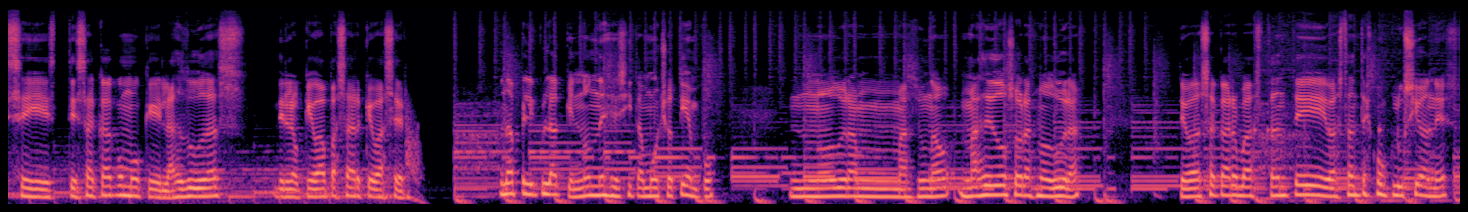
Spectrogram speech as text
se te saca como que las dudas de lo que va a pasar, qué va a ser. Una película que no necesita mucho tiempo, no dura más de, una, más de dos horas, no dura te va a sacar bastante, bastantes conclusiones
